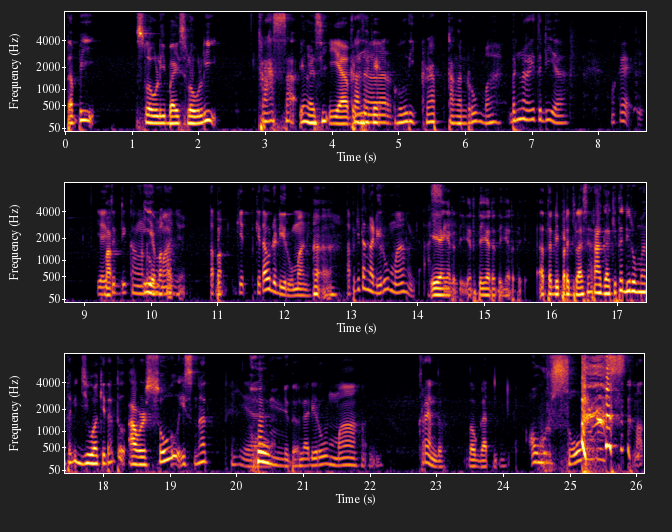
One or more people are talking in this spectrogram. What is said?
tapi slowly by slowly kerasa ya gak sih Iya, kerasa benar. kayak holy crap kangen rumah Bener itu dia. Oke, ya Mak- itu di kangen iya rumah. makanya Tapi kita, kita udah di rumah nih. Heeh. Tapi kita nggak di rumah. Iya Asik. ngerti ngerti ngerti ngerti atau diperjelasnya raga kita di rumah tapi jiwa kita tuh our soul is not Iya. home gitu Nggak di rumah. Keren tuh logat. Our souls not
